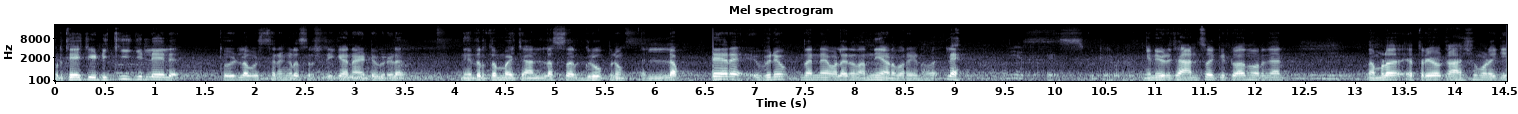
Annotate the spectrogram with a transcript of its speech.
പ്രത്യേകിച്ച് ഇടുക്കി ജില്ലയിൽ തൊഴിലവസരങ്ങൾ സൃഷ്ടിക്കാനായിട്ട് ഇവരുടെ നേതൃത്വം വഹിച്ച അല്ലസർ ഗ്രൂപ്പിനും എല്ലാം ഒട്ടേറെ ഇവരും തന്നെ വളരെ നന്ദിയാണ് പറയുന്നത് അല്ലേ? കുട്ടികൾ. ഇങ്ങനെയൊരു ചാൻസ് കിട്ടുക എന്ന് പറഞ്ഞാൽ നമ്മൾ എത്രയോ കാശ് മുടക്കി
